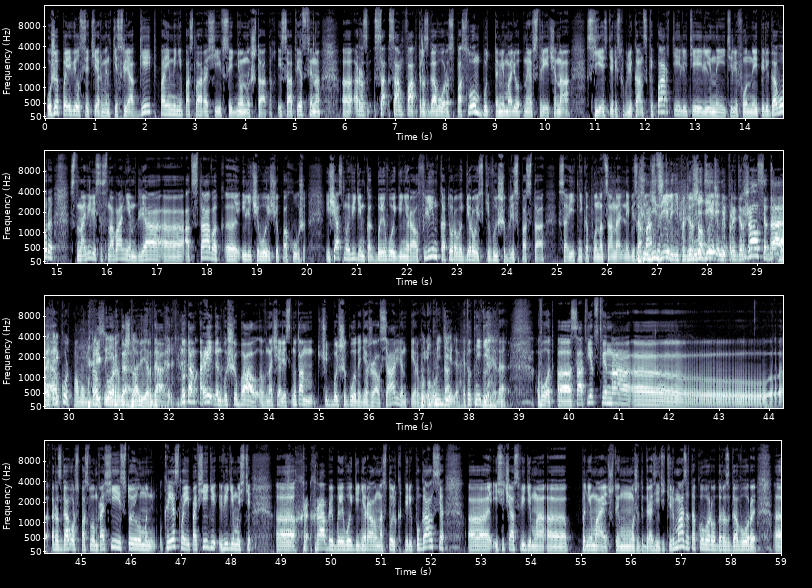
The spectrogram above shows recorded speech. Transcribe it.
Уже появился термин «кисляк-гейт» по имени посла России в Соединенных Штатах. И, соответственно, э, раз- са- сам факт разговора с послом, будь то мимолетная встреча на съезде республиканской партии или те или иные телефонные переговоры, становились основанием для э, отставок э, или чего еще похуже. И сейчас мы видим, как боевой генерал Флинн, которого геройски вышибли с поста советника по национальной безопасности. Недели не продержался. Недели не продержался, да. А это рекорд, по-моему, да, Рекорд, да. Наверное. Да. Ну, там Рейган вышибал в начале, ну, там чуть больше года держался Аллен первый. Ну, тут его, да. неделя. Это тут неделя, да. Вот, а, соответственно, э, разговор с послом России стоил ему кресла, и, по всей ди- видимости, э, хр- храбрый боевой генерал настолько перепугался, э, и сейчас, видимо, э, понимает, что ему может грозить и тюрьма за такого рода разговоры,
